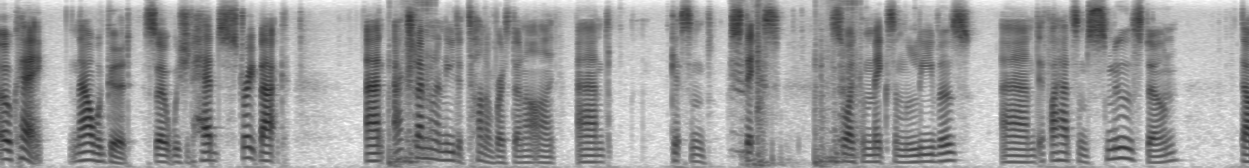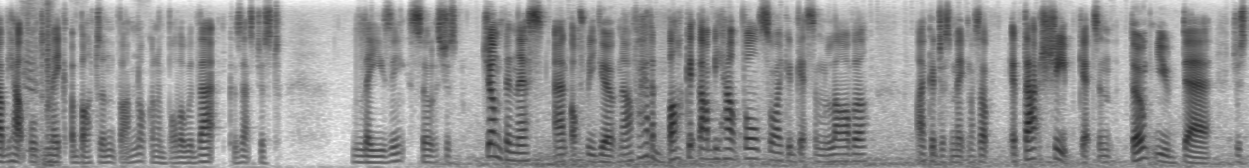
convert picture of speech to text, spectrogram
Okay, now we're good. So we should head straight back. And actually I'm going to need a ton of redstone, aren't I? And get some sticks so I can make some levers. And if I had some smooth stone, that would be helpful to make a button. But I'm not going to bother with that because that's just lazy. So let's just jump in this and off we go. Now if I had a bucket that would be helpful so I could get some lava. I could just make myself... If that sheep gets in... Don't you dare. Just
